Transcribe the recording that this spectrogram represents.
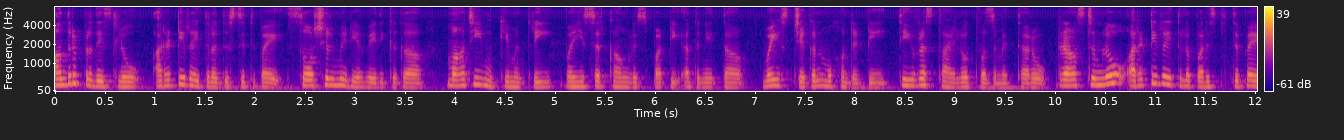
ఆంధ్రప్రదేశ్లో అరటి రైతుల దుస్థితిపై సోషల్ మీడియా వేదికగా మాజీ ముఖ్యమంత్రి వైఎస్సార్ కాంగ్రెస్ పార్టీ అధినేత వైఎస్ జగన్మోహన్ రెడ్డి తీవ్ర స్థాయిలో ధ్వజమెత్తారు. రాష్ట్రంలో అరటి రైతుల పరిస్థితిపై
